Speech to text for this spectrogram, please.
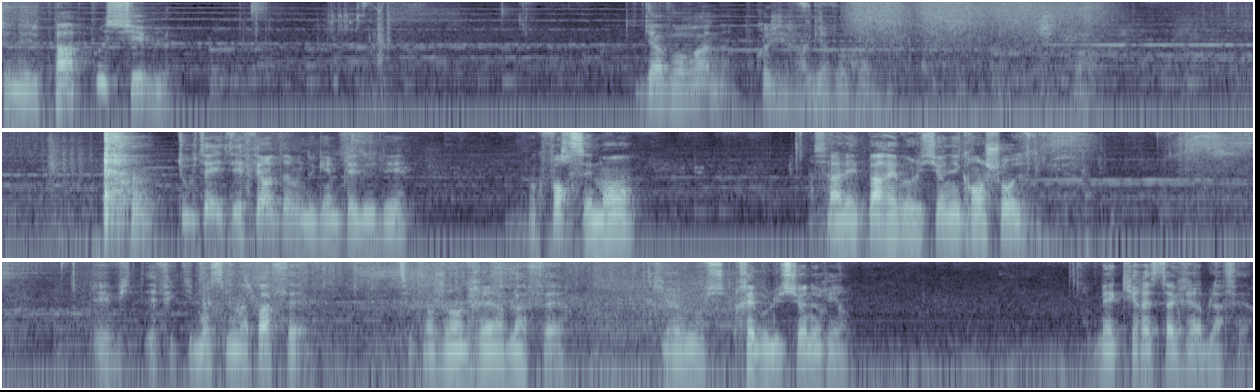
Ce n'est pas possible. Gavoran Pourquoi j'irai à Gavoran. Tout a été fait en termes de gameplay 2D. Donc forcément, ça allait pas révolutionner grand chose. Et effectivement, ça ne l'a pas fait. C'est un jeu agréable à faire, qui révolutionne rien, mais qui reste agréable à faire.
